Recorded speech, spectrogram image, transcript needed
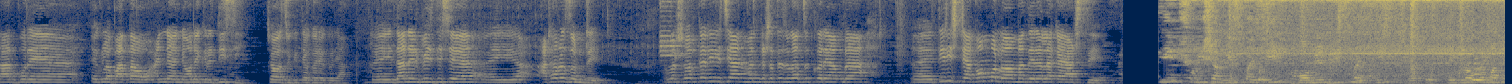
তারপরে এগুলো ভাতাও অন্য অন্য অনেকের দিছি সহযোগিতা করে করে এই ধানের বীজ দিছে এই আঠারো জন রে। আবার সরকারি চেয়ারম্যানদের সাথে যোগাযোগ করে আমরা তিরিশটা কম্বলও আমাদের এলাকায় আসছে। সরিষা বীজ পাইছি গমের বীজ পাইছি এগুলো আমরা পাচ্ছি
